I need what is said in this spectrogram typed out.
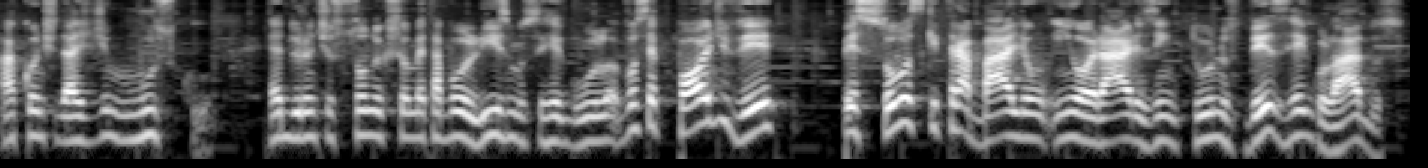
a quantidade de músculo. É durante o sono que seu metabolismo se regula. Você pode ver pessoas que trabalham em horários em turnos desregulados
